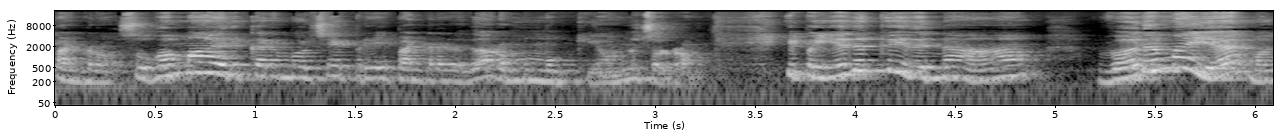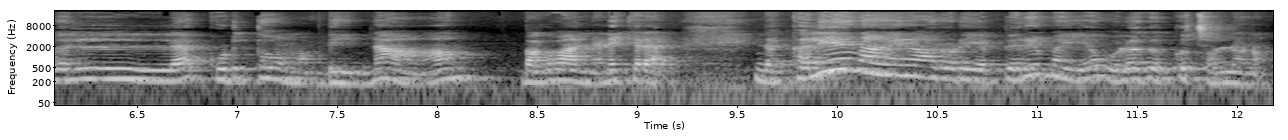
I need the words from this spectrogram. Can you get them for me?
பண்ணுறோம் சுகமாக இருக்கிற போச்சே ப்ரே பண்ணுறது தான் ரொம்ப முக்கியம்னு சொல்கிறோம் இப்போ எதுக்கு இதுன்னா வறுமையை முதல்ல கொடுத்தோம் அப்படின்னா பகவான் நினைக்கிறார். இந்த கலியநாயனாருடைய பெருமையை உலகுக்கு சொல்லணும்.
